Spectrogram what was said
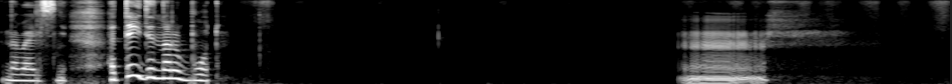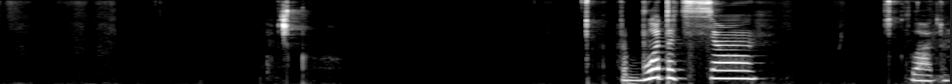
на вересні, а ти йди на роботу. М. Работаться. Ладно.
